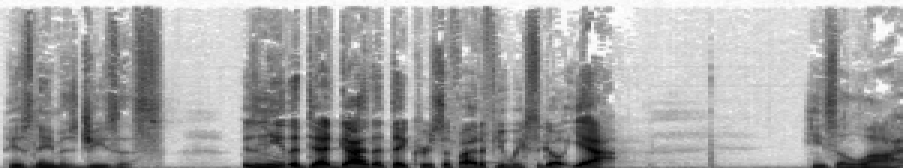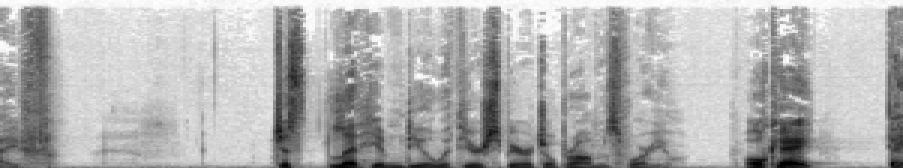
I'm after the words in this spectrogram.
His name is Jesus. Isn't he the dead guy that they crucified a few weeks ago? Yeah. He's alive. Just let him deal with your spiritual problems for you. Okay. Bam.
